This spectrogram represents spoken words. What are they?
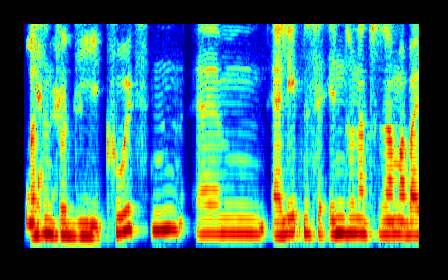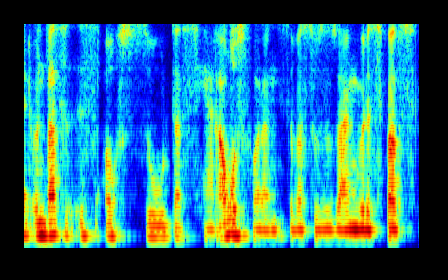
was ja. sind so die coolsten ähm, Erlebnisse in so einer Zusammenarbeit und was ist auch so das Herausforderndste, was du so sagen würdest, was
